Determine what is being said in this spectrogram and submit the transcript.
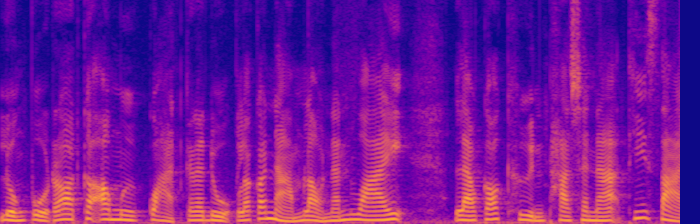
หลวงปู่รอดก็เอามือกวาดกระดูกแล้วก็หนามเหล่านั้นไว้ แล้วก็คืนภาชนะที่ใส่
